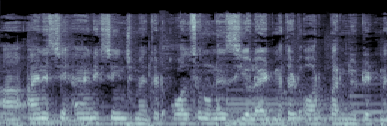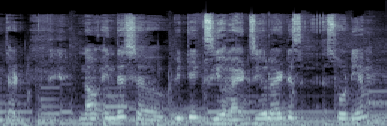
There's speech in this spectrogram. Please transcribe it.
uh, ion, exchange, ion, exchange, method also known as zeolite method or permutit method. Now in this uh, we take zeolite. Zeolite is sodium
